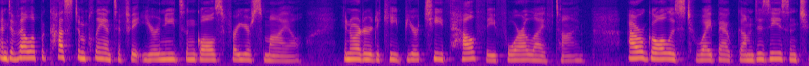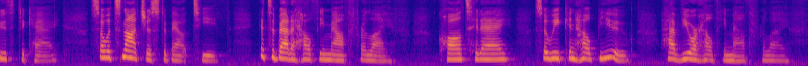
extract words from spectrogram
and develop a custom plan to fit your needs and goals for your smile in order to keep your teeth healthy for a lifetime. Our goal is to wipe out gum disease and tooth decay, so it's not just about teeth, it's about a healthy mouth for life. Call today so we can help you have your healthy mouth for life.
